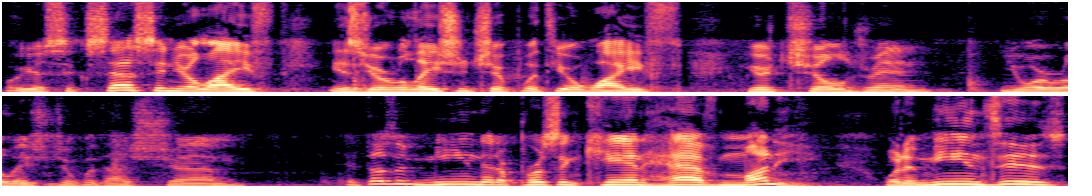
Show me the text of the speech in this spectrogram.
or your success in your life is your relationship with your wife, your children, your relationship with Hashem? It doesn't mean that a person can't have money. What it means is,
